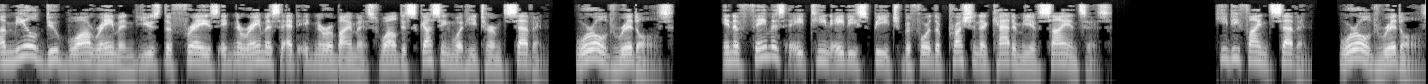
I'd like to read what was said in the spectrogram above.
Émile du Bois-Reymond used the phrase ignoramus et ignorabimus while discussing what he termed seven «world riddles» in a famous 1880 speech before the Prussian Academy of Sciences. He defined seven «world riddles»,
